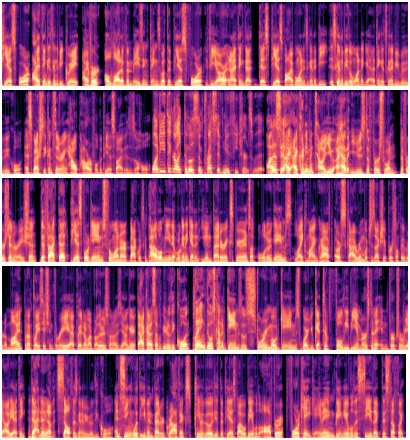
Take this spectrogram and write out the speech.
PS4, I think is going to be great. I've heard a lot of amazing things about the PS4 VR, and I think that this PS5 one is going to be is going to be the one to get. I think it's going to be really really cool, especially considering how powerful the PS5 is as a whole. What do you think are like the most impressive new features with it? Honestly, I, I couldn't even tell you. I haven't used the first one, the first generation. The fact that PS4 games, for one, are backwards compatible, meaning that we're going to get an even better experience on older games like Minecraft or Skyrim, which is actually a personal favorite of mine from the PlayStation 3. I played it on my brother's when I was younger. That kind of stuff would be really cool. And playing those kind of games, those story mode games where you get to fully be immersed in it in virtual reality, I think that in and of itself is going to be really cool. And seeing it with even better graphics capabilities that the PS5 will be able to offer, 4K gaming, being able to see like this stuff like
